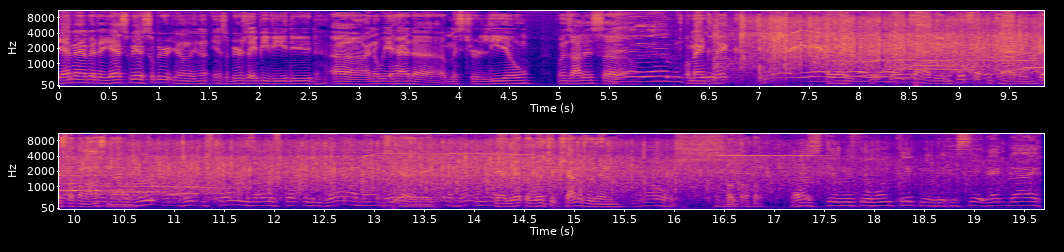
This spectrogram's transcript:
Yeah, man, but uh, yes, we have some beer, you know, you know, some beers ABV, dude. Uh, I know we had uh, Mr. Leo Gonzalez, uh, yeah, yeah. Mr. Command Leo. Click. Yeah, yeah, Anyway, yeah, yeah, great cat, dude. Good fucking cat, dude. That's fucking awesome, I man. heard, I heard the stories, all the stuff that he, got, man. Yeah, Yeah, yeah, dude. yeah, yeah. Yeah, we had the one chip challenge with him. Oh I was still the one click. We can say that guy,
